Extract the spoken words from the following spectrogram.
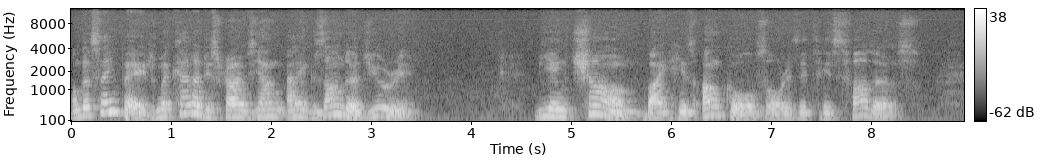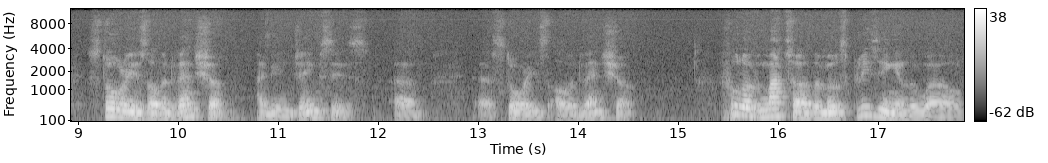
On the same page, Mackellar describes young Alexander Durie being charmed by his uncle's, or is it his father's, stories of adventure. I mean James's uh, uh, stories of adventure, full of matter the most pleasing in the world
